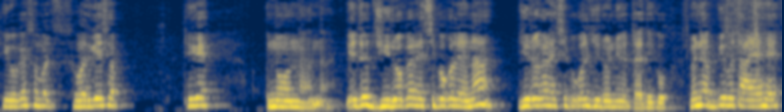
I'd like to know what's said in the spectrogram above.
ठीक हो गया? समझ समझ गए सब? ठीक है? नो ना ना. ये जो ज़ीरो का रेसिपोकल है ना ज़ीरो का रेसिपोकल ज़ीरो नहीं होता है। देखो, मैंने अब भी बताया है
